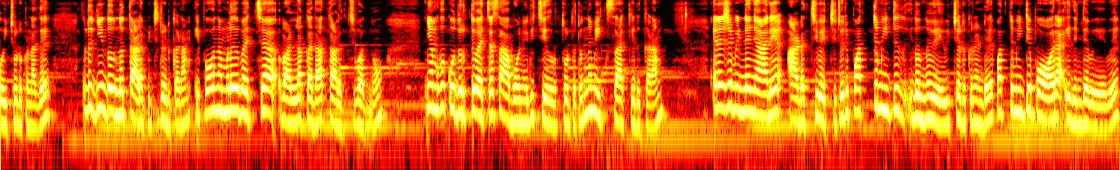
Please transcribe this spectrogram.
ഒഴിച്ചു കൊടുക്കുന്നത് എന്നിട്ട് ഇനി ഇതൊന്ന് തിളപ്പിച്ചിട്ട് എടുക്കണം. ഇപ്പോൾ നമ്മൾ വെച്ച വെള്ളമൊക്കെ അതാ തിളച്ച് വന്നു. നമുക്ക് കുതിർത്ത് വെച്ച സാബോനരി ചേർത്ത് കൊടുത്തിട്ടൊന്ന് മിക്സ് ആക്കി എടുക്കണം എന്നുവെച്ചാൽ പിന്നെ ഞാൻ അടച്ച് വെച്ചിട്ട് ഒരു പത്ത് മിനിറ്റ് ഇതൊന്ന് വേവിച്ചെടുക്കുന്നുണ്ട്. പത്ത് മിനിറ്റ് പോരാ ഇതിന്റെ വേവ്.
